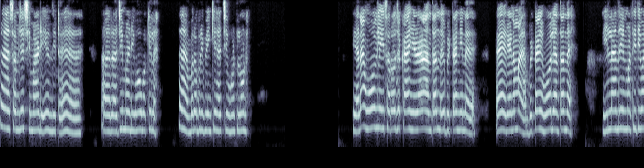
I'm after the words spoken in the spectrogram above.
ಆ, ಸಮಜಾಯಿಸಿ ಮಾಡಿ ಒಂದಿಟ್ಟೆ ಆ, ರಾಜಿ ಮಾಡಿ ಹೋಗ್ಬೇಕಿಲ್ಲ. ಬರೋಬ್ಬರಿ ಬೆಂಕಿ ಹಚ್ಚಿ ಹೊಟ್ಲು ನೋಡು. ಏನ ಹೋಗ್ಲಿ ಸರೋಜಕ್ಕ ಹೇಳ ಅಂತಂದೆ ಬಿಟ್ಟ ನೀನೆ ಏ ರೇಣಮ್ಮ ಬಿಟ್ಟ ಹೋಗ್ಲಿ ಅಂತಂದೆ. ಇಲ್ಲ ಅಂದ್ರೆ ಏನ್ ಮಾಡ್ತಿದೀವ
